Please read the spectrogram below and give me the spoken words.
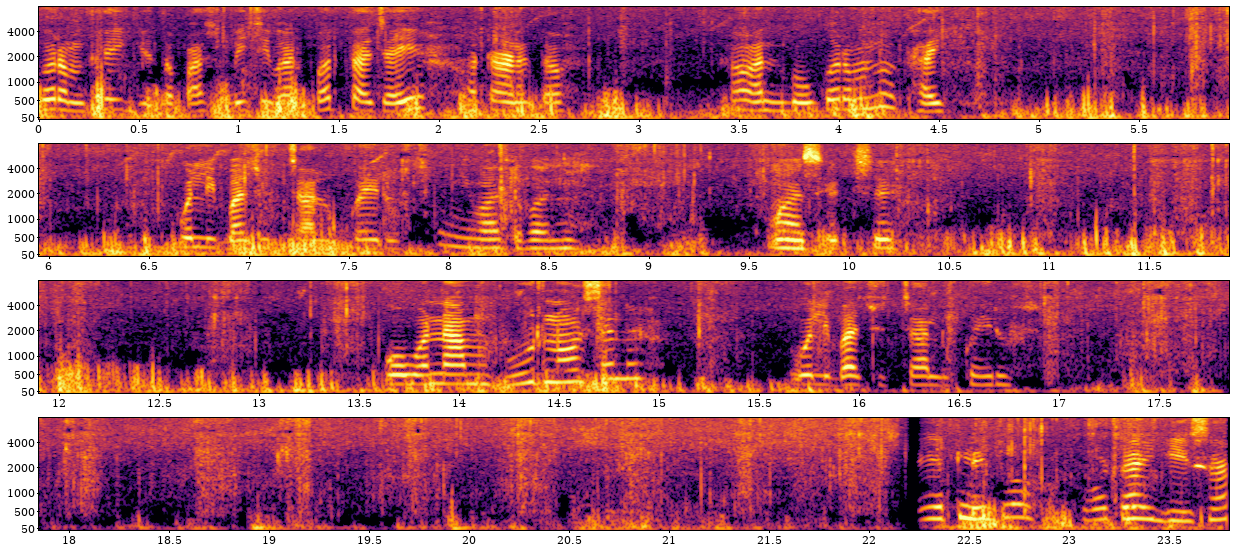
ગરમ થઈ ગયું તો પાછું બીજી વાર કરતા જઈએ. અટાણે તો ખાવાનું બહુ ગરમ ન થાય. ઓલી બાજુ ચાલુ કર્યું છે એ વાટવાનું. વાં છે. પવન આમ ભૂર નો હશે ને, ઓલી બાજુ ચાલુ કર્યું છે. એટલી જો વટાઈ ગઈ છે.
